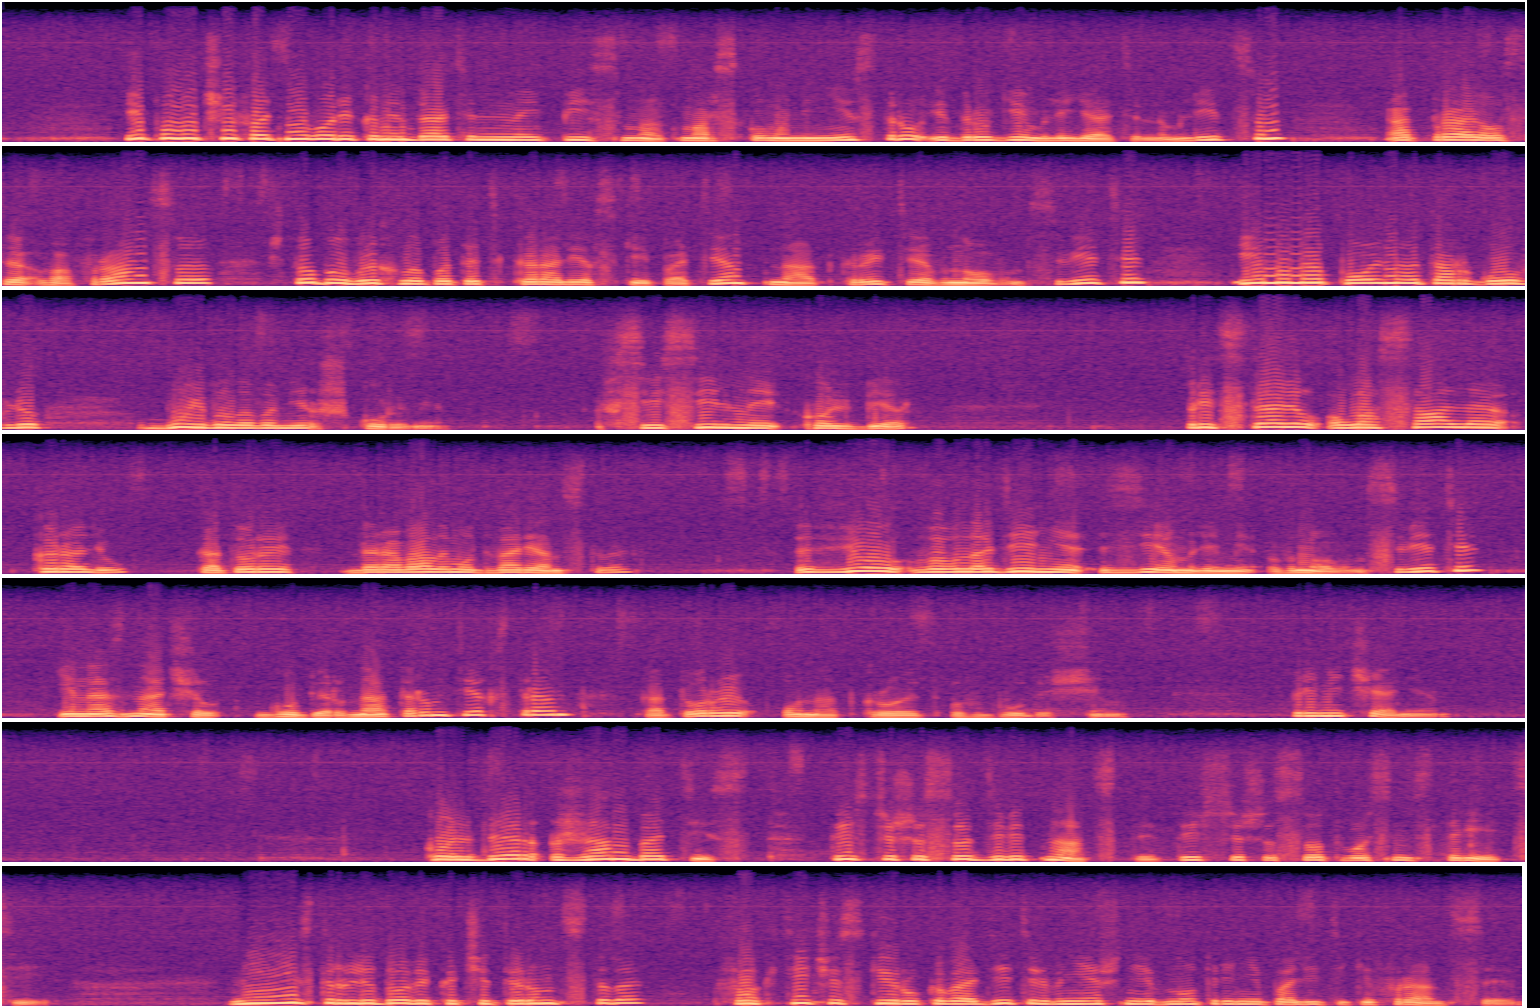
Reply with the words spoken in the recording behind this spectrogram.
и, получив от него рекомендательные письма к морскому министру и другим влиятельным лицам, отправился во Францию, чтобы выхлопотать королевский патент на открытие в новом свете и монопольную торговлю буйволовыми шкурами. Всесильный Кольбер представил Лассаля королю, который даровал ему дворянство, ввел во владение землями в новом свете и назначил губернатором тех стран, которые он откроет в будущем. Примечание. Кольбер Жан-Батист, 1619-1683, министр Людовика XIV, фактический руководитель внешней и внутренней политики Франции.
